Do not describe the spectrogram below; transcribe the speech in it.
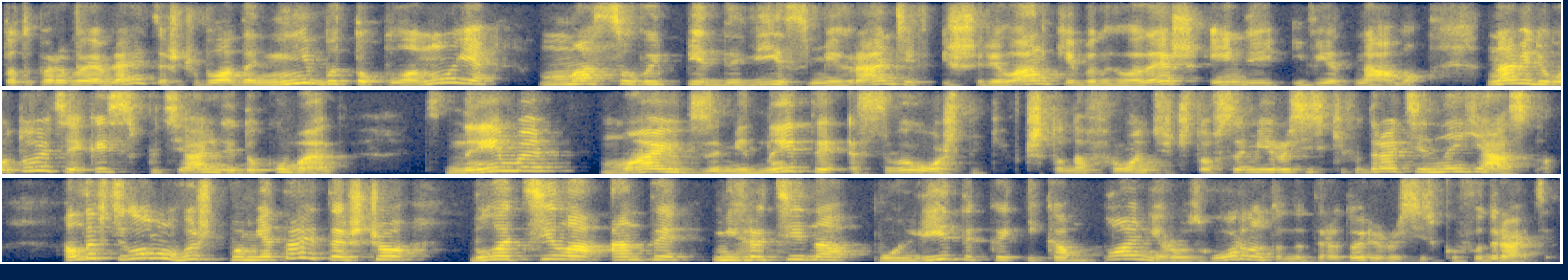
То тепер виявляється, що влада нібито планує масовий підвіз мігрантів із Шрі-Ланки, Бангладеш, Індії і В'єтнаму. Навіть готується якийсь спеціальний документ. З ними мають замінити СВОшників, чи то на фронті, чи то в самій Російській Федерації, не ясно. Але в цілому, ви ж пам'ятаєте, що була ціла антиміграційна політика і кампанія розгорнута на території Російської Федерації.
